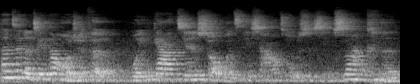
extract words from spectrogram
那这个阶段，我觉得我应该要坚守我自己想要做的事情，虽然可能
